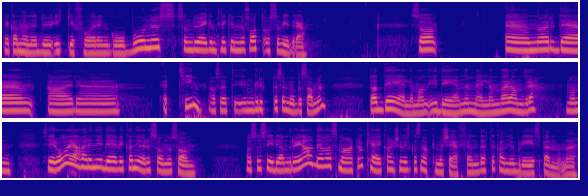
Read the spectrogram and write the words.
Det kan hende du ikke får en god bonus som du egentlig kunne fått, osv. Så, videre. så øh, når det er eh, et team, altså et, en gruppe som jobber sammen, da deler man ideene mellom hverandre. Man sier 'Å, jeg har en idé, vi kan gjøre sånn og sånn'. Og så sier de andre 'Ja, det var smart, ok, kanskje vi skal snakke med sjefen, dette kan jo bli spennende'.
